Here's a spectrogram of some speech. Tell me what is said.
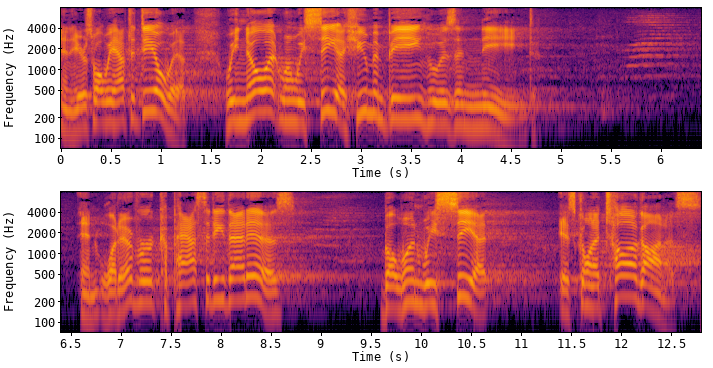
and here's what we have to deal with we know it when we see a human being who is in need. In whatever capacity that is, but when we see it, it's going to tug on us.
